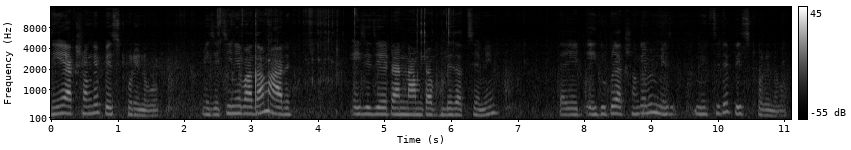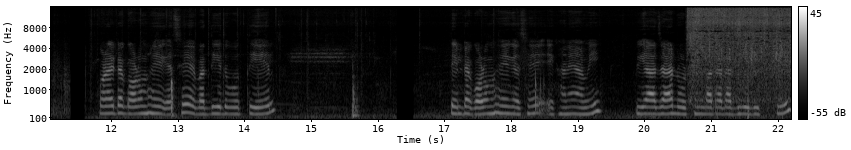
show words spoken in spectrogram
নিয়ে একসঙ্গে পেস্ট করে নেব। এই যে চিনে বাদাম, আর এই যে যে এটার নামটা ভুলে যাচ্ছি আমি। তাই এই- দুটো একসঙ্গে আমি মিক্সিতে পেস্ট করে নেব। কড়াইটা গরম হয়ে গেছে, এবার দিয়ে দেবো তেল। তেলটা গরম হয়ে গেছে, এখানে আমি পেঁয়াজ আর রসুন বাটাটা দিয়ে দিচ্ছি।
